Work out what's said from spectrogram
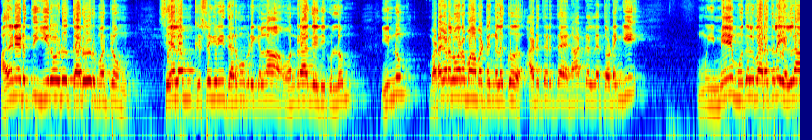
அதனையடுத்து ஈரோடு கரூர் மற்றும் சேலம் கிருஷ்ணகிரி தருமபுரிக்கெல்லாம் ஒன்றாம் தேதிக்குள்ளும் இன்னும் வடகடலோர மாவட்டங்களுக்கு அடுத்தடுத்த நாட்களில் தொடங்கி மே முதல் வாரத்தில் எல்லா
